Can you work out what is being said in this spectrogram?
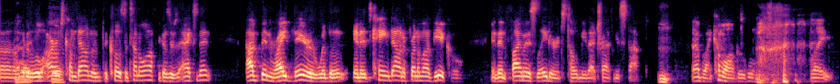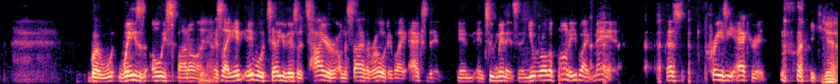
uh, where the little arms yeah. come down to, to close the tunnel off because there's an accident. I've been right there with the and it came down in front of my vehicle, and then five minutes later, it's told me that traffic is stopped. Hmm. And I'm like, come on, Google, like. But w- Waze is always spot on. Yeah. It's like it, it will tell you there's a tire on the side of the road. They're like accident in, in two minutes, and you roll up on it. You're like, man, that's crazy accurate. like, yeah.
